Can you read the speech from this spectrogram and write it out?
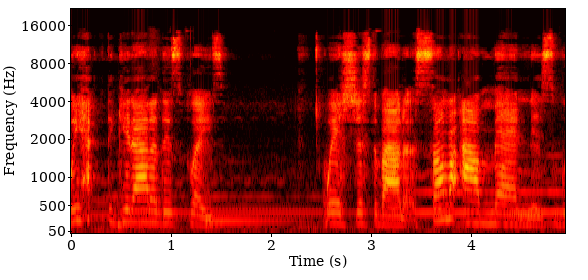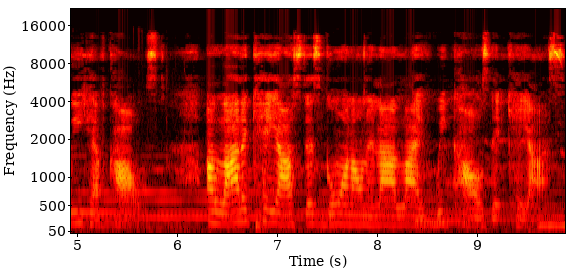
we have to get out of this place where it's just about us. Some of our madness we have caused. A lot of chaos that's going on in our life, we cause that chaos.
